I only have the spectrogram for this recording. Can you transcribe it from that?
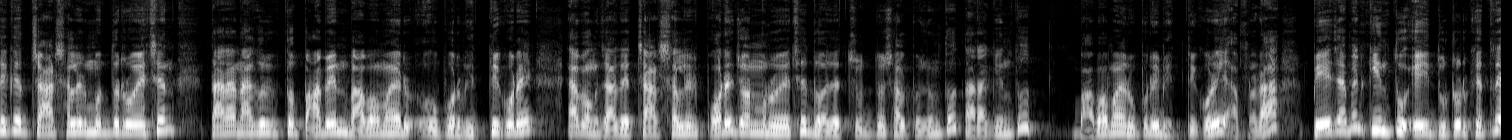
থেকে চার সালের মধ্যে রয়েছেন, তারা নাগরিকত্ব পাবেন বাবা মায়ের উপর ভিত্তি করে এবং যাদের চার সালের পরে জন্ম রয়েছে, দু হাজার চোদ্দ সাল পর্যন্ত, তারা কিন্তু বাবা মায়ের উপরে ভিত্তি করেই আপনারা পেয়ে যাবেন। কিন্তু এই দুটোর ক্ষেত্রে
